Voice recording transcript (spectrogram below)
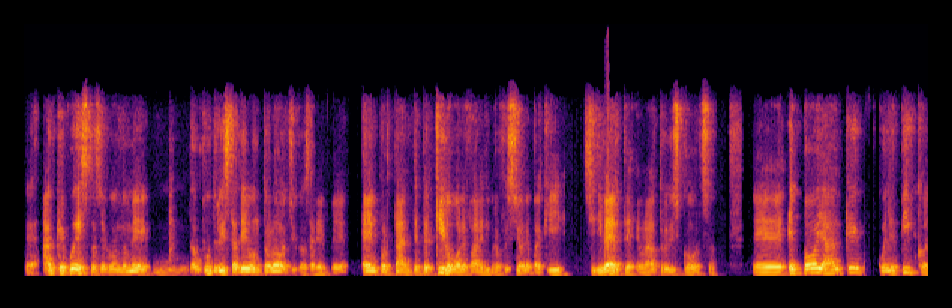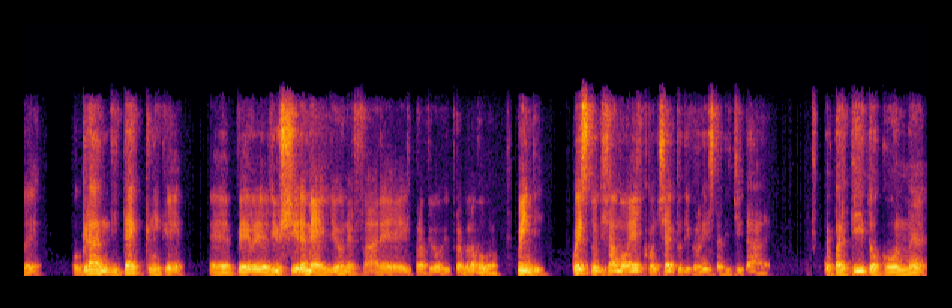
eh, anche questo secondo me mh, da un punto di vista deontologico sarebbe, è importante per chi lo vuole fare di professione, poi chi si diverte è un altro discorso. Eh, e poi anche quelle piccole o grandi tecniche eh, per riuscire meglio nel fare il proprio, il proprio lavoro. Quindi questo diciamo, è il concetto di cronista digitale. È partito con,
